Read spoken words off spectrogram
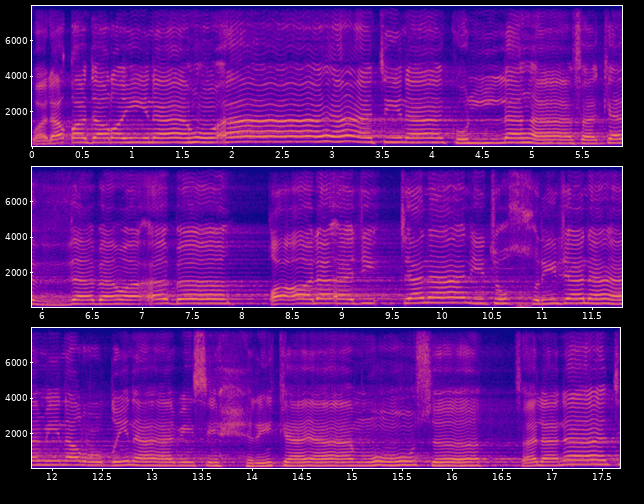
ولقد ريناه آياتنا كلها فكذب وأبى. قال أجئتنا لتخرجنا من أرضنا بسحرك يا موسى فلناتينك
